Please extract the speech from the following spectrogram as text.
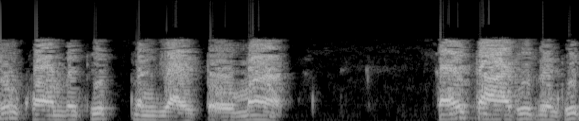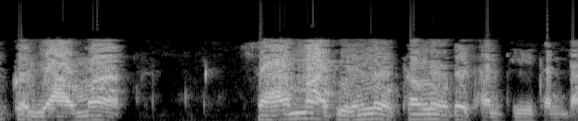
ของความเป็นทิพย์มันใหญ่โตมาก สายตาที่เป็นทิพย์ก็ยาวมาก สามารถที่เห็นโลกทั้งโลกได้ทันทีทันใด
